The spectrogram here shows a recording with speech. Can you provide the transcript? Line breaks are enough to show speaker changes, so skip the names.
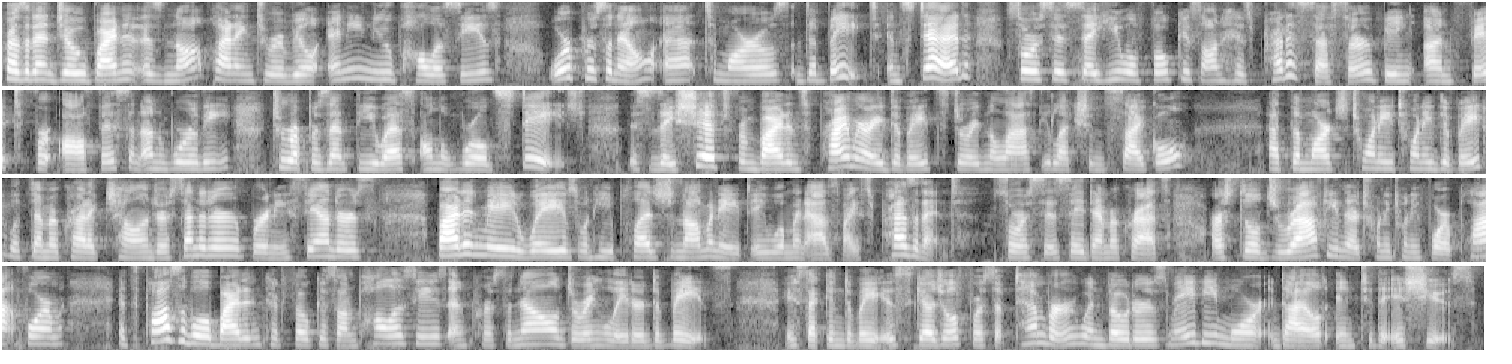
President Joe Biden is not planning to reveal any new policies or personnel at tomorrow's debate. Instead, sources say he will focus on his predecessor being unfit for office and unworthy to represent the U.S. on the world stage. This is a shift from Biden's primary debates during the last election cycle. At the March 2020 debate with Democratic challenger Senator Bernie Sanders, Biden made waves when he pledged to nominate a woman as vice president. Sources say Democrats are still drafting their 2024 platform. It's possible Biden could focus on policies and personnel during later debates. A second debate is scheduled for September when voters may be more dialed into the issues.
